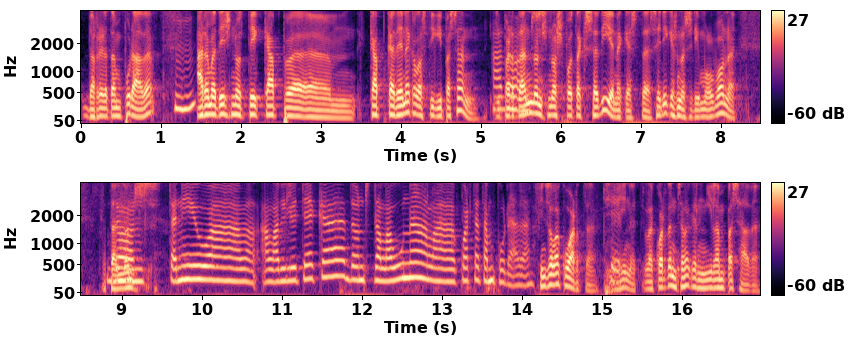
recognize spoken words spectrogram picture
darrera temporada, uh mhm. -huh. ara mateix no té cap, eh, cap cadena que l'estigui passant, ah, i per doncs... tant doncs, no es pot accedir en aquesta sèrie que és una sèrie molt bona. Per tant, doncs, doncs teniu a, a la biblioteca doncs, de la una a la quarta temporada. Fins a la quarta, sí. imagina't. La quarta em sembla que ni l'han passada.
